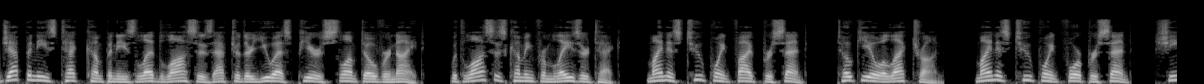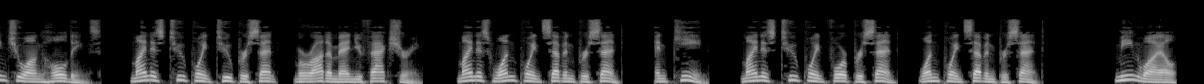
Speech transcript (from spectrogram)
Japanese tech companies led losses after their U.S. peers slumped overnight, with losses coming from Lasertec, minus 2.5%, Tokyo Electron, minus 2.4%, Xinchuang Holdings, minus 2.2%, Murata Manufacturing, minus 1.7%, and Keen, minus 2.4%, 1.7%. Meanwhile,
